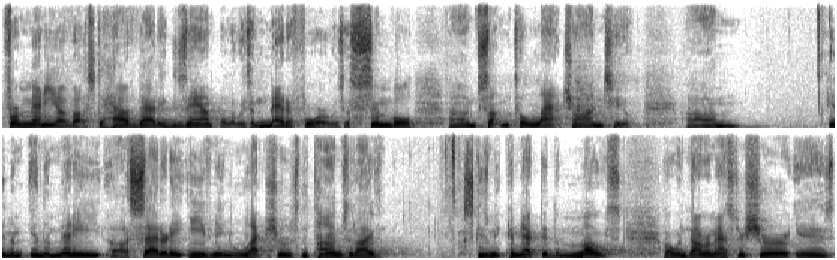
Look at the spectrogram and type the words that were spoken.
for many of us to have that example. It was a metaphor, it was a symbol, um, something to latch onto. Um, in the, in the many uh, Saturday evening lectures, the times that I've excuse me, connected the most uh, when Dharma Master Sure is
